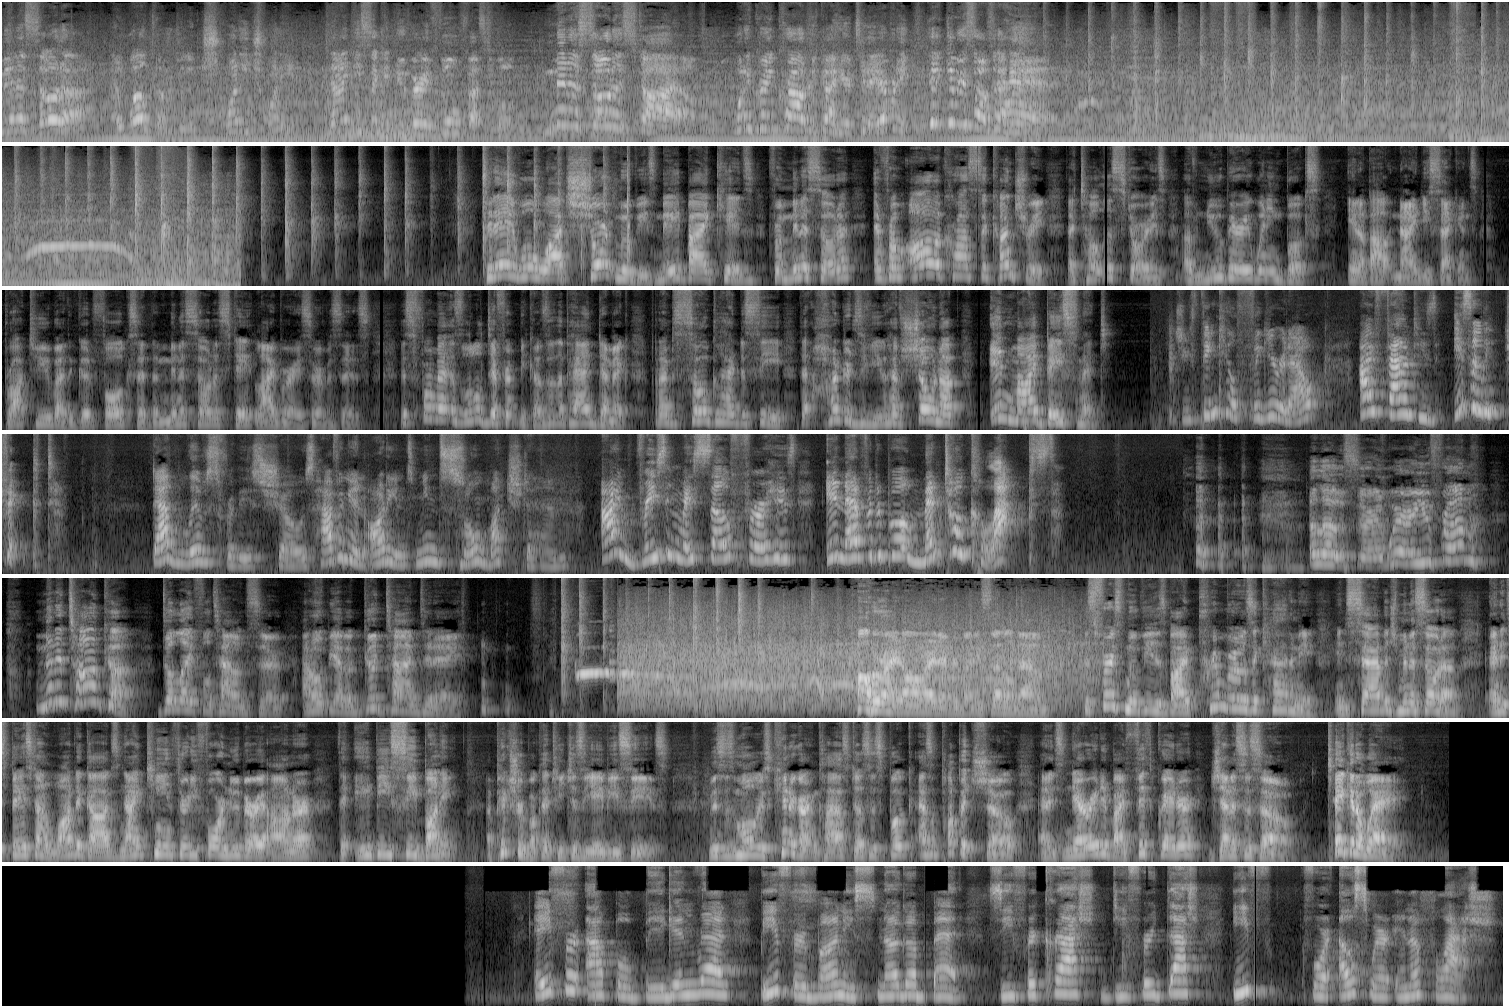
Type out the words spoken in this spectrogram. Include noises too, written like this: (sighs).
Minnesota, and welcome to the 2020 90-Second Newbery Film Festival, Minnesota style. What a great crowd we've got here today. Everybody, give yourselves a hand. Today we'll watch short movies made by kids from Minnesota and from all across the country that tell the stories of Newbery winning books in about 90 seconds. Brought to you by the good folks at the Minnesota State Library Services. This format is a little different because of the pandemic, but I'm so glad to see that hundreds of you have shown up in my basement. Do you think he'll figure it out? I found he's easily tricked. Dad lives for these shows. Having an audience means so much to him. I'm bracing myself for his inevitable mental collapse. (laughs) Hello, sir, and where are you from? Minnetonka! Delightful town, sir. I hope you have a good time today. (laughs) all right, all right, everybody, settle down. This first movie is by Primrose Academy in Savage, Minnesota, and it's based on Wanda Gág's 1934 Newbery honor, The ABC Bunny, a picture book that teaches the ABCs. Mrs. Moeller's kindergarten class does this book as a puppet show, and it's narrated by fifth grader Genesis O. Take it away! A for apple, big and red. B for bunny, snug a bed. C for crash, D for dash. E for elsewhere in a flash.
